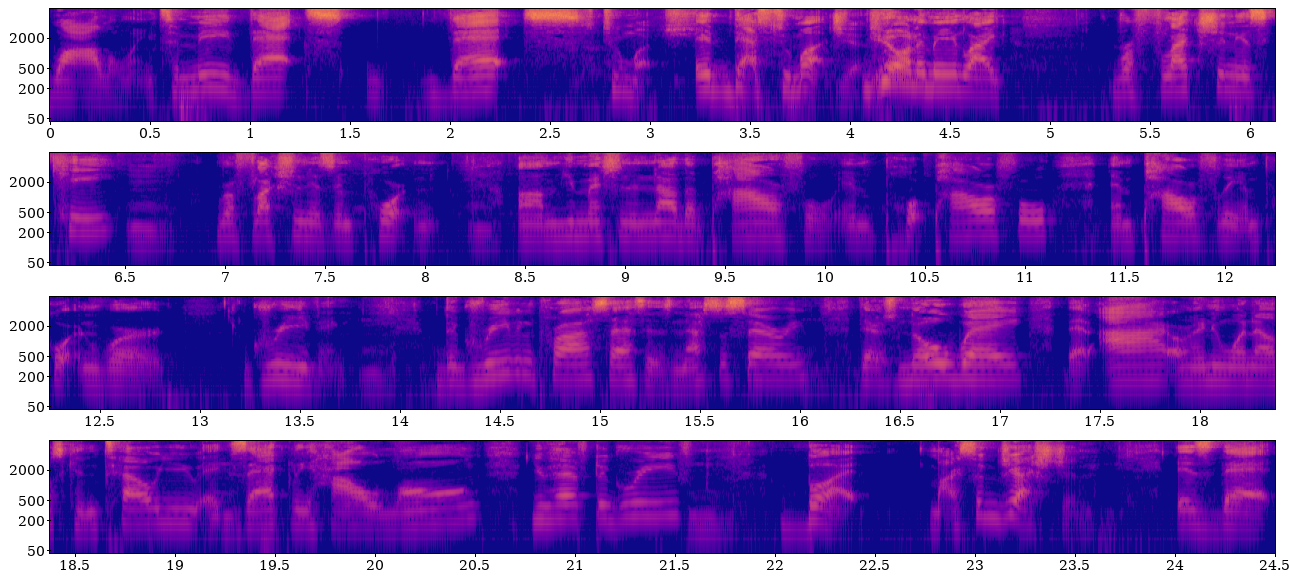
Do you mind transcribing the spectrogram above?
wallowing to me that's that's Too much. it, that's too much. You know what I mean? Like, reflection is key. Reflection is important. Um, you mentioned another powerful, impor- powerful, and powerfully important word: grieving. The grieving process is necessary. There's no way that I or anyone else can tell you exactly how long you have to grieve. But my suggestion is that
